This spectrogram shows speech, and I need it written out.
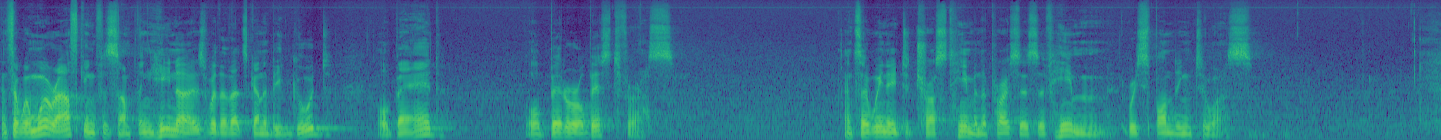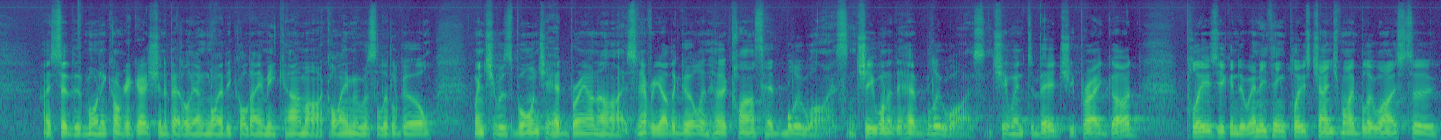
And so when we're asking for something, He knows whether that's going to be good or bad or better or best for us. And so we need to trust Him in the process of Him responding to us. I said this morning congregation about a young lady called Amy Carmichael. Amy was a little girl. When she was born, she had brown eyes, and every other girl in her class had blue eyes, and she wanted to have blue eyes. And she went to bed, she prayed, God, please, you can do anything, please change my blue eyes to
